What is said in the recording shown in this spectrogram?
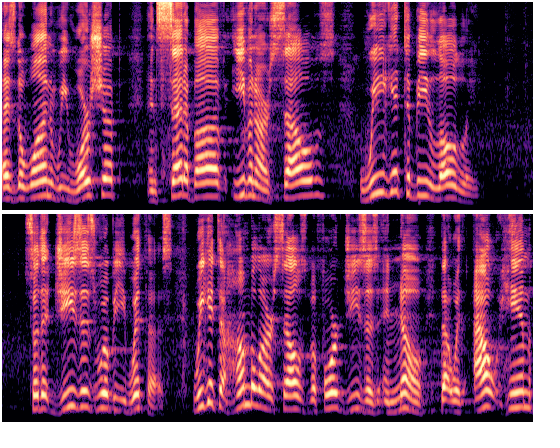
as the one we worship and set above even ourselves. We get to be lowly so that Jesus will be with us. We get to humble ourselves before Jesus and know that without him,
